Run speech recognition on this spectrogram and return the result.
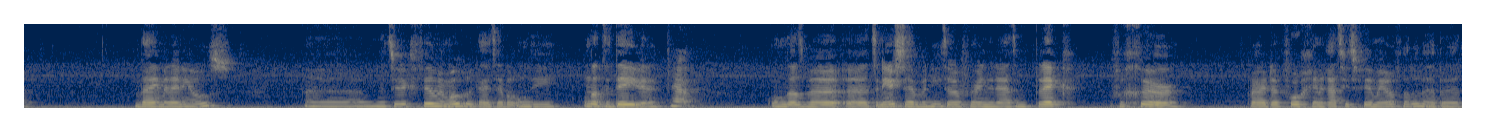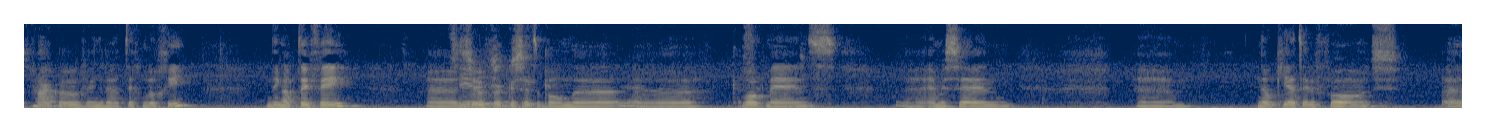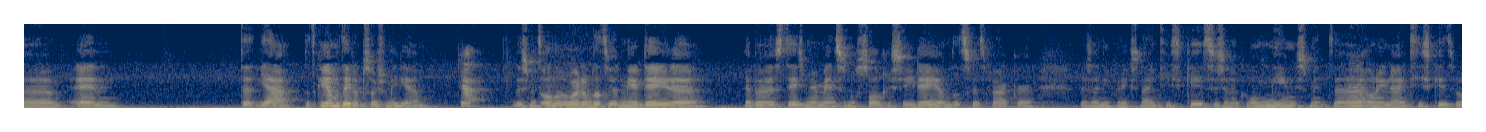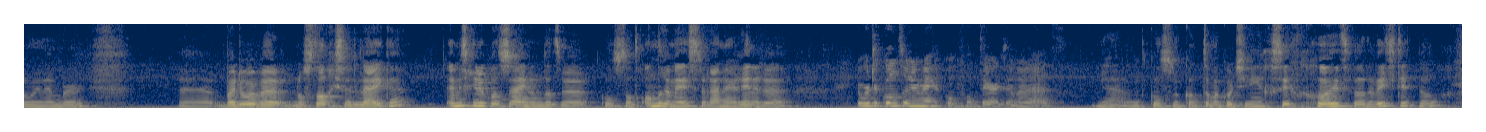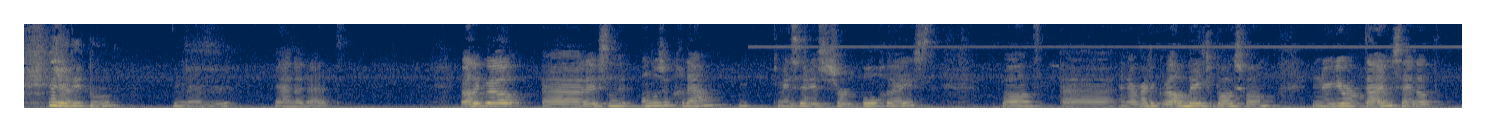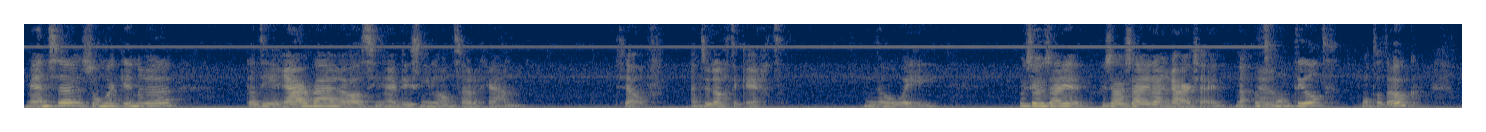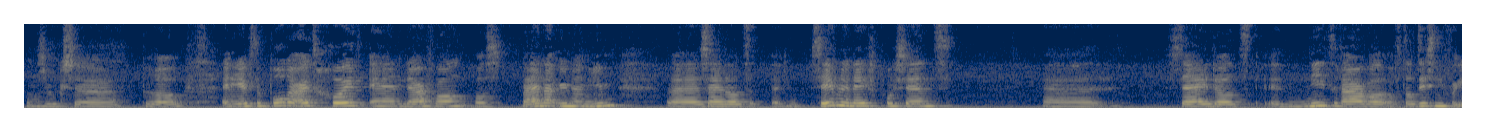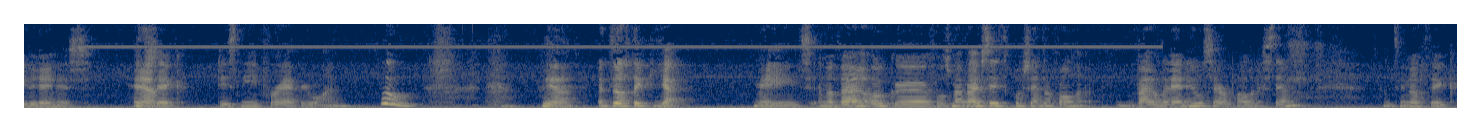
wij millennials, eh, natuurlijk veel meer mogelijkheid hebben om, die, om dat te delen. Ja, Omdat we eh, ten eerste hebben we het niet over inderdaad een plek of een geur waar de vorige generatie het veel meer over hadden. We hebben het Ja. vaker over inderdaad technologie, dingen Ja. op tv. Eh, dus over muziek. cassettebanden, Ja. eh, Walkmans, eh, MSN, ehm, Nokia-telefoons. Ehm, en dat, ja, dat kun je allemaal delen op social media. Ja. Dus met andere woorden, omdat we het meer delen, hebben we steeds meer mensen nostalgische ideeën. Omdat ze het vaker... Er zijn niet voor niks 90s kids. Er zijn ook allemaal memes met eh, Ja. Only 90s kids will remember. Eh, waardoor we nostalgischer lijken. En misschien ook wel zijn, omdat we constant andere mensen eraan herinneren. Je wordt er continu mee geconfronteerd inderdaad. Ja, er wordt constant een Tamagotchi in je gezicht gegooid. Van, weet je dit nog? Weet je dit nog? Remember? Ja, inderdaad. Wat ik wel, eh, er is een onderzoek gedaan. Tenminste, er is een soort poll geweest. Want, eh, en daar werd ik wel een beetje boos van. De New York Times zei dat mensen zonder kinderen, dat die raar waren als die naar Disneyland zouden gaan. Zelf. En toen dacht ik echt, no way. Hoezo zou je, hoezo zou je dan raar zijn? Nou, dat Ja. vond Tilt, vond dat ook. Onderzoeksbureau. En die heeft een poll eruit gegooid en daarvan was bijna unaniem. Eh, zei dat eh, 97% eh, zei dat het niet raar was, of dat Disney voor iedereen is. Ja. Hashtag Disney for everyone. Woe! Ja. En toen dacht ik, ja, mee eens. En dat waren ook, eh, volgens mij 75% daarvan waren millennials die erop hadden gestemd. En toen dacht ik,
